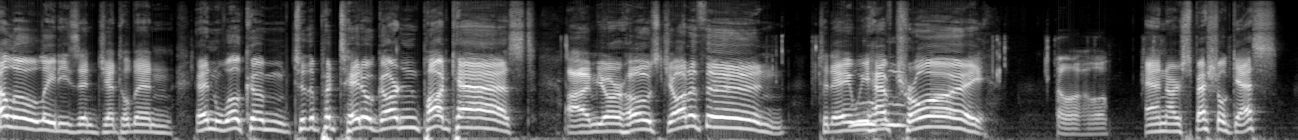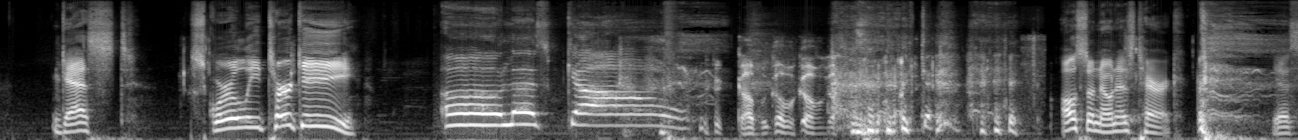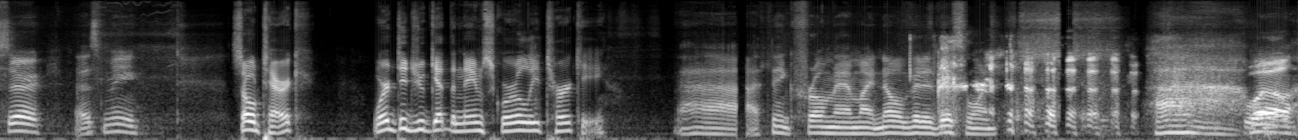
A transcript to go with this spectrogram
Hello, ladies and gentlemen, and welcome to the Potato Garden Podcast. I'm your host, Jonathan. Today we have Troy Hello, hello. and our special guest, guest, Squirrely Turkey. Oh, let's go! Gobble, gobble, gobble, gobble. also known as Tarek. yes, sir. That's me. So, Tarek, where did you get the name Squirrely Turkey? Ah, I think Froman might know a bit of this one. ah, well,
